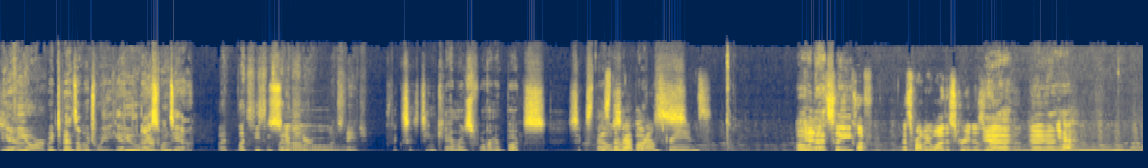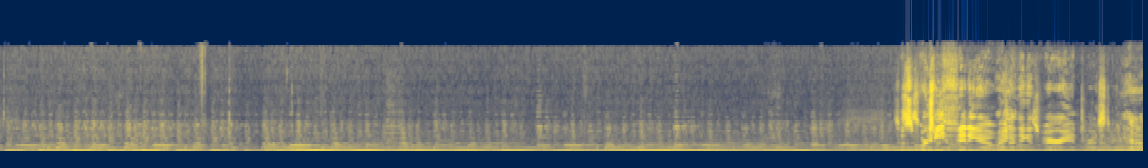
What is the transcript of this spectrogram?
Yeah. VR. It depends on um, which one you can get. do The nice ones, yeah. But let's see some footage here on stage. 16 cameras, 400 bucks, Hence 6,000 the wraparound bucks. screens. Oh, Yeah, that's a neat. clef- that's probably why the screen is yeah, wraparound. yeah, yeah, Yeah. Works video. with video, which I think is very interesting. Yeah.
